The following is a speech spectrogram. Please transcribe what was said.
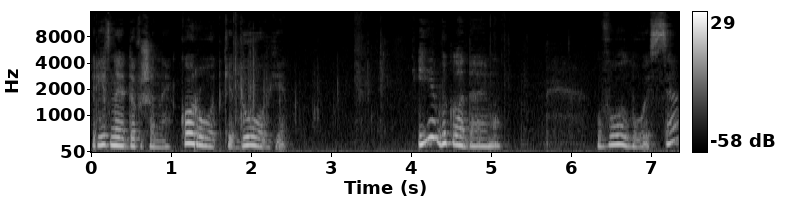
різної довжини, короткі, довгі. І викладаємо волосся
